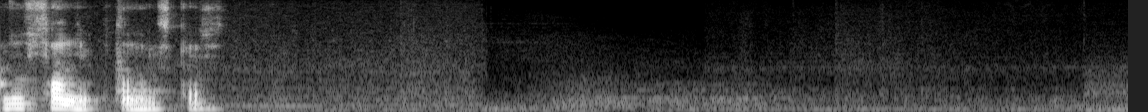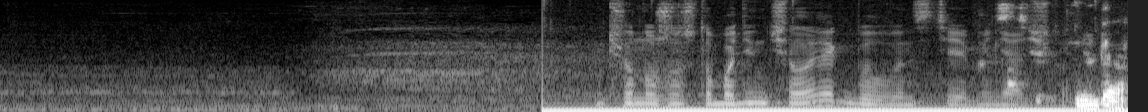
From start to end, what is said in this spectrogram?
Ну, Саня потом расскажет. Что, нужно, чтобы один человек был в инсте менять? Да.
